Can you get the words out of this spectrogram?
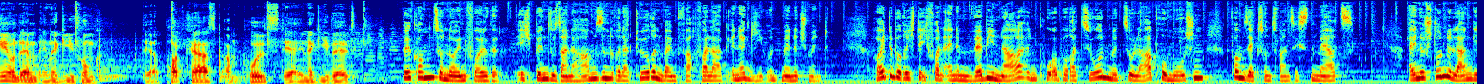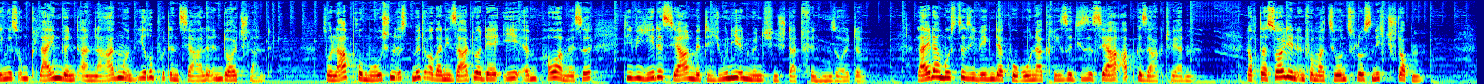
EM Energiefunk, der Podcast am Puls der Energiewelt. Willkommen zur neuen Folge. Ich bin Susanne Harmsen, Redakteurin beim Fachverlag Energie und Management. Heute berichte ich von einem Webinar in Kooperation mit Solar Promotion vom 26. März. Eine Stunde lang ging es um Kleinwindanlagen und ihre Potenziale in Deutschland. Solar Promotion ist Mitorganisator der EM Power Messe, die wie jedes Jahr Mitte Juni in München stattfinden sollte. Leider musste sie wegen der Corona-Krise dieses Jahr abgesagt werden. Doch das soll den Informationsfluss nicht stoppen.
